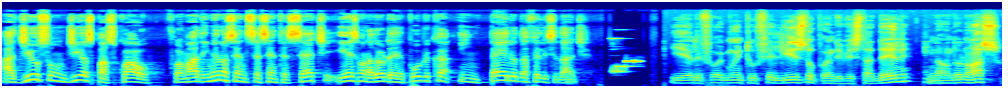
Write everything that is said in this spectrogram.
Adilson Dias Pascoal, formado em 1967 e ex-morador da República Império da Felicidade. E ele foi muito feliz do ponto de vista dele, não do nosso.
